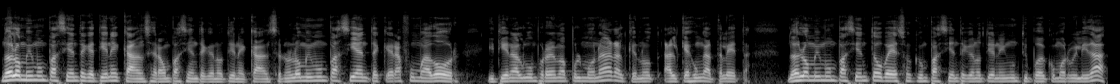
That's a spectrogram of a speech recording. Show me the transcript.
No es lo mismo un paciente que tiene cáncer a un paciente que no tiene cáncer. No es lo mismo un paciente que era fumador y tiene algún problema pulmonar al que, no, al que es un atleta. No es lo mismo un paciente obeso que un paciente que no tiene ningún tipo de comorbilidad.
